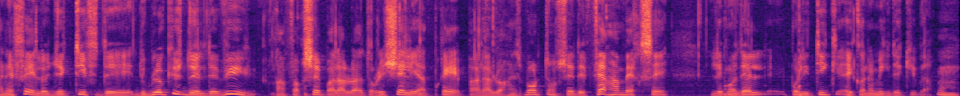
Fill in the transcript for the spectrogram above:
En effet, l'objectif du blocus dès le début, renforcé par la loi de Richel et après par la loi Hens-Borton, c'est de faire inverser les modèles politiques et économiques de Cuba. Mhm.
